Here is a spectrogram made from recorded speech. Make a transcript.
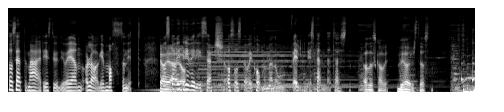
til å sette meg her i studio igjen og lage masse nytt. Nå Ja, skal jeg vi drive research, og så skal vi komme med noe veldig spennende til høsten. Ja, det skal vi. Vi høres til høsten.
